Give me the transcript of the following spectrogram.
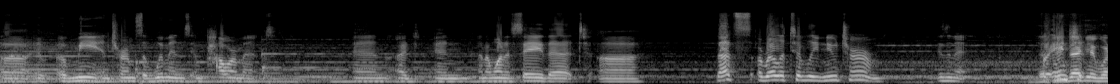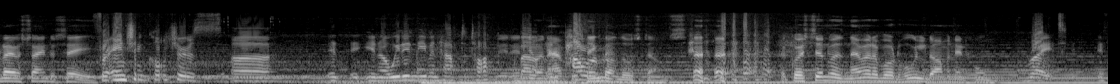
uh, of me in terms of women's empowerment, and I, and, and I want to say that uh, that's a relatively new term, isn't it? That's ancient, exactly what I was trying to say. For ancient cultures, uh, it, it, you know, we didn't even have to talk we didn't about even have to think on those terms. the question was never about who will dominate whom. Right. If,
